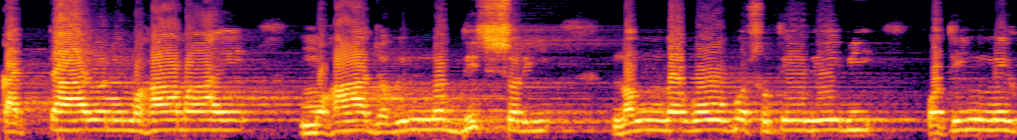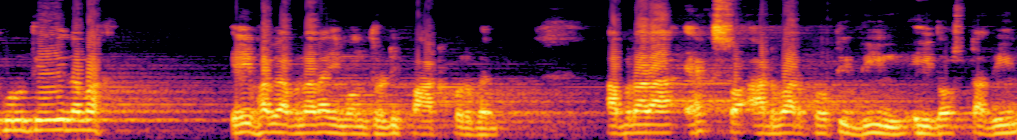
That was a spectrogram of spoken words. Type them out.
কাত্যায়নী মহামায়ে মহাযোগিন্দ্রীশ্বরী নন্দ গোপ সুতে দেবী পতিং মে কুরুতে নামা এইভাবে আপনারা এই মন্ত্রটি পাঠ করবেন। আপনারা একশো আটবার প্রতিদিন এই দশটা দিন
